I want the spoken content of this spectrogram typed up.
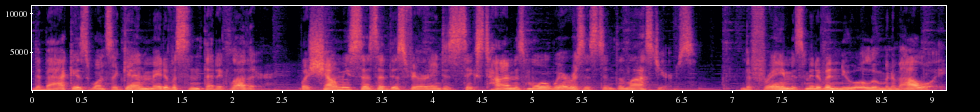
The back is once again made of a synthetic leather, but Xiaomi says that this variant is 6 times more wear resistant than last year's. The frame is made of a new aluminum alloy,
